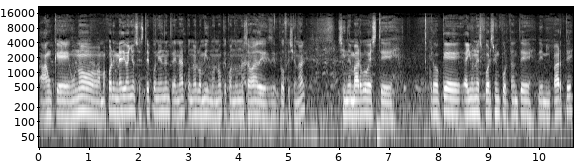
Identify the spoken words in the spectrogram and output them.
aunque uno a lo mejor en medio año se esté poniendo a entrenar, pues no es lo mismo, ¿no? Que cuando uno estaba de, de profesional. Sin embargo, este, Creo que hay un esfuerzo importante de mi parte.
